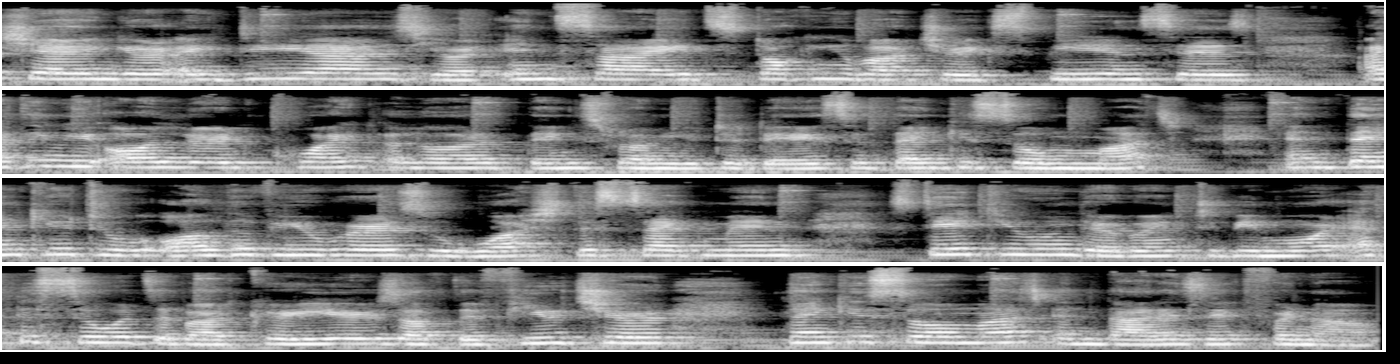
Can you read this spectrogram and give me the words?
sharing your ideas, your insights, talking about your experiences. I think we all learned quite a lot of things from you today. So thank you so much. And thank you to all the viewers who watched this segment. Stay tuned. There are going to be more episodes about careers of the future. Thank you so much. And that is it for now.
